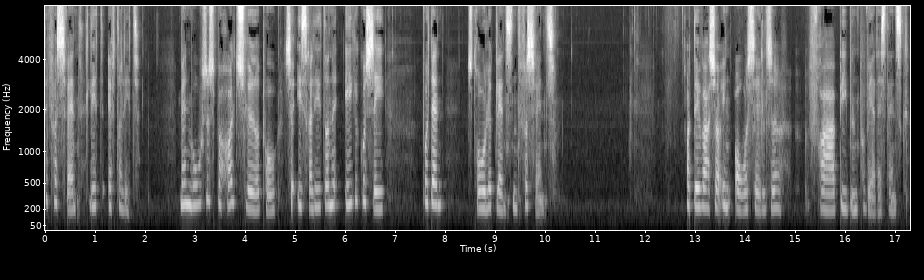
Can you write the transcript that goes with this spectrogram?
det forsvandt lidt efter lidt. Men Moses beholdt sløret på, så israelitterne ikke kunne se, hvordan stråleglansen forsvandt. Og det var så en oversættelse fra Bibelen på hverdagsdansk.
